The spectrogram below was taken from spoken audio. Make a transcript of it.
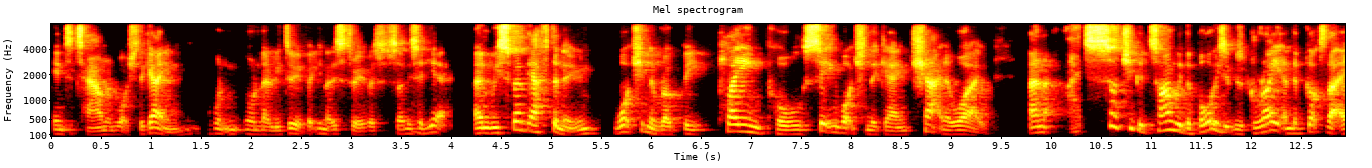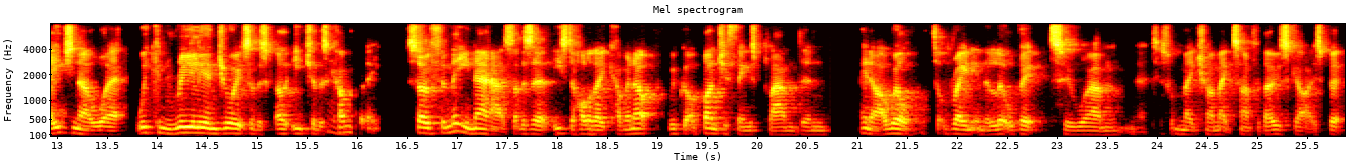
into town and watch the game?" I wouldn't ordinarily do it, but you know, there's three of us, so they said, "Yeah." And we spent the afternoon watching the rugby, playing pool, sitting watching the game, chatting away. And I had such a good time with the boys. It was great. And they've got to that age now where we can really enjoy each other's, uh, each other's company. So for me now, it's like there's an Easter holiday coming up. We've got a bunch of things planned. And, you know, I will sort of rein it in a little bit to, um, you know, to sort of make sure I make time for those guys. But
